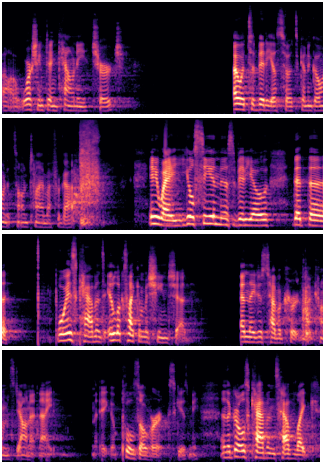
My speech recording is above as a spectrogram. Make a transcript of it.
uh, Washington County Church. Oh, it's a video, so it's going to go in its own time. I forgot. anyway, you'll see in this video that the boys' cabins, it looks like a machine shed. And they just have a curtain that comes down at night, it pulls over, excuse me. And the girls' cabins have like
